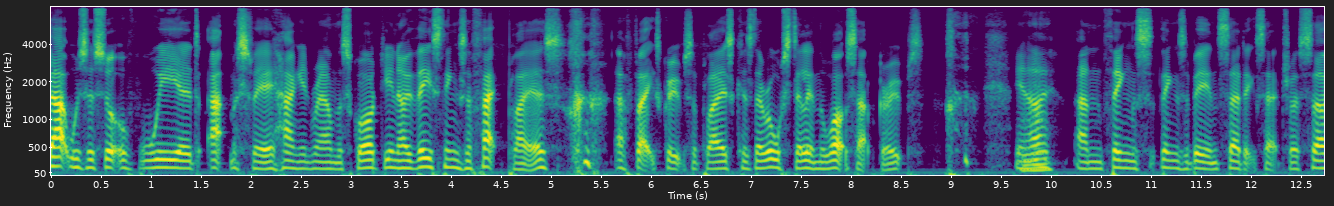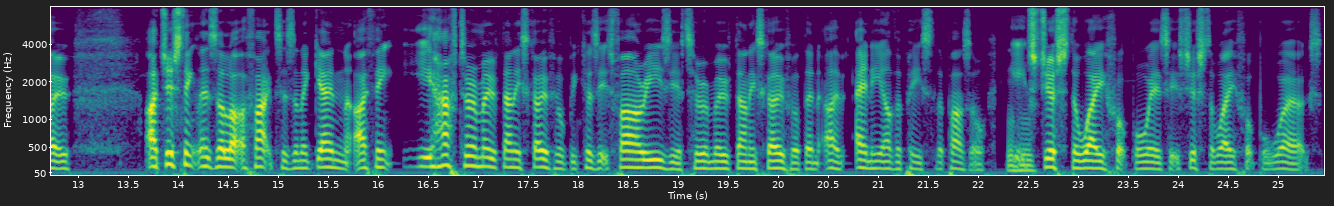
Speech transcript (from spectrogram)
that was a sort of weird atmosphere hanging around the squad. You know, these things affect players, affects groups of players because they're all still in the WhatsApp groups. you know, mm-hmm. and things things are being said, etc. So. I just think there's a lot of factors, and again, I think you have to remove Danny Schofield because it's far easier to remove Danny Schofield than uh, any other piece of the puzzle. It's just the way football is. It's just the way football works.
